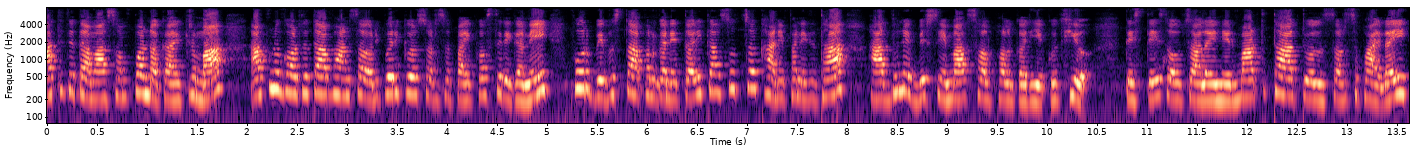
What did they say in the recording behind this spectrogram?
आतिथ्यतामा सम्पन्न कार्यक्रममा आफ्नो घर तथा भान्सा वरिपरिको सरसफाई कसरी गर्ने फोहोर व्यवस्थापन गर्ने तरिका स्वच्छ खानेपानी तथा हात धुने विषयमा छलफल गरिएको थियो। त्यस्तै शौचालय निर्माण तथा टोल सरसफाईलाई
